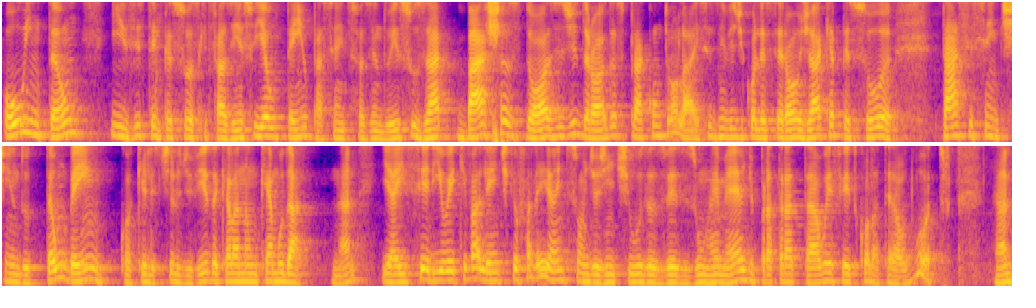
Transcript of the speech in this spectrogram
ou então, e existem pessoas que fazem isso, e eu tenho pacientes fazendo isso, usar baixas doses de drogas para controlar esses níveis de colesterol, já que a pessoa está se sentindo tão bem com aquele estilo de vida que ela não quer mudar. Né? E aí seria o equivalente que eu falei antes, onde a gente usa às vezes um remédio para tratar o efeito colateral do outro. Tá?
